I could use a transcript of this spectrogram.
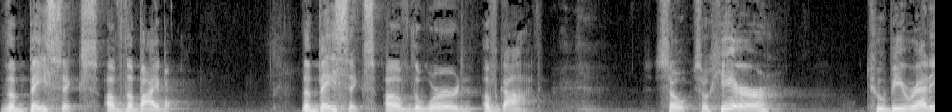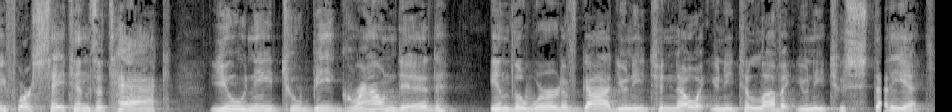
the basics of the Bible, the basics of the Word of God. So, so here, to be ready for Satan's attack, you need to be grounded in the Word of God. You need to know it. You need to love it. You need to study it.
